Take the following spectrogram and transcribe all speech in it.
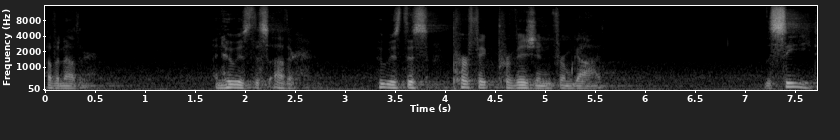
of another? And who is this other? Who is this perfect provision from God? The seed.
